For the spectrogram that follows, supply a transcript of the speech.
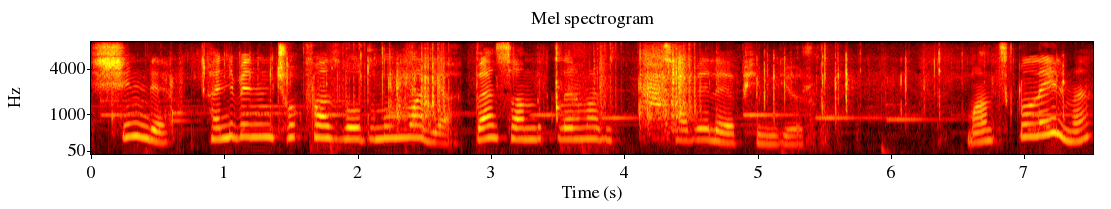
Şimdi hani benim çok fazla odunum var ya. Ben sandıklarıma bir tabela yapayım diyorum. Mantıklı değil mi?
